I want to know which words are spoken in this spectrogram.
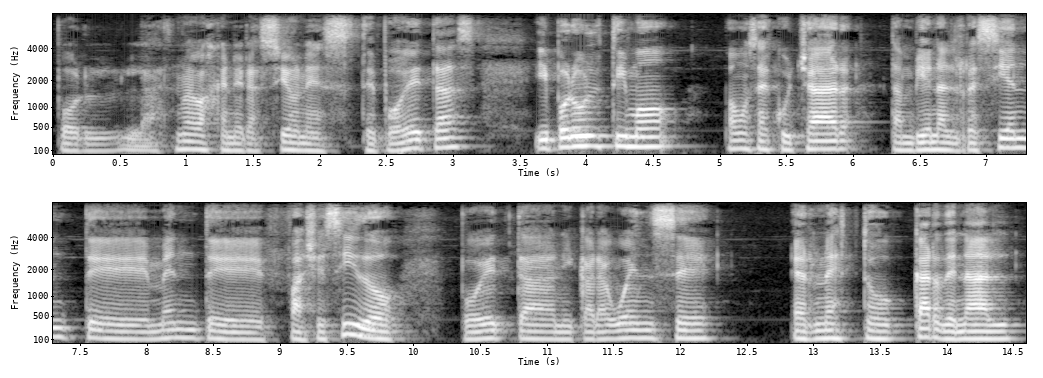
por las nuevas generaciones de poetas. Y por último, vamos a escuchar también al recientemente fallecido poeta nicaragüense Ernesto Cardenal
